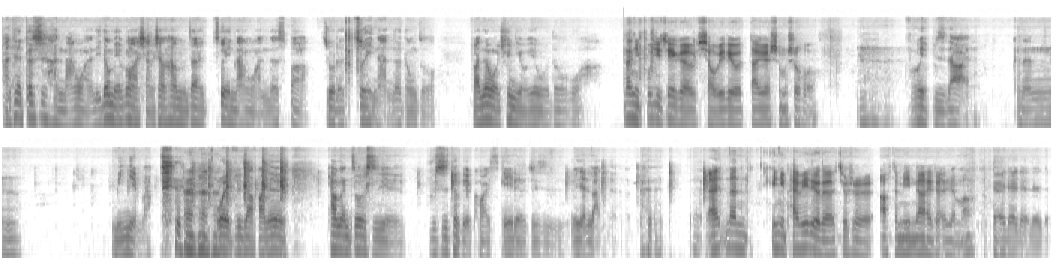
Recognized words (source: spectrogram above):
反正都是很难玩，你都没办法想象他们在最难玩的 SPA 做的最难的动作。反正我去纽约我都哇，那你估计这个小 video 大约什么时候？嗯，我也不知道哎，可能明年吧，我也不知道，反正。他们做事也不是特别快，skater 就是有点懒的。哎，那给你拍 video 的就是 After Midnight 的人吗？对对对对对对。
